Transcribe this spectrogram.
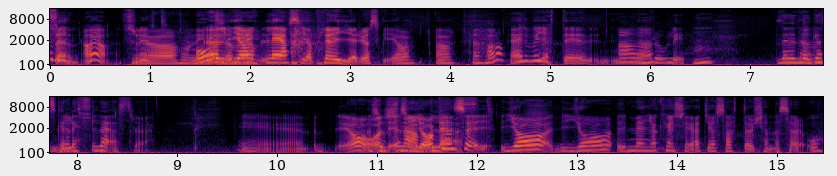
jättefin. den? Ja, ja, absolut. Ja, hon är jag, jag läser, jag plöjer. Jag, ja, ja. Jaha, Nej, det var jätte... ja, vad roligt. Mm. Den är nog ganska lättläst tror jag. Eh, ja, Alltså alltså, jag kan säga, ja, ja, men jag kan ju säga att jag satt där och kände så här, åh,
